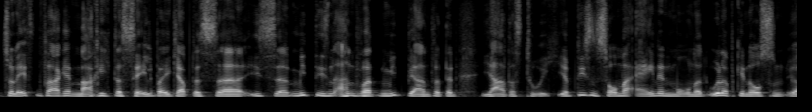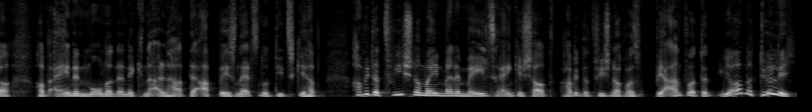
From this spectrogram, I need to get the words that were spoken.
zur letzten Frage, mache ich das selber? Ich glaube, das äh, ist äh, mit diesen Antworten mitbeantwortet. Ja, das tue ich. Ich habe diesen Sommer einen Monat Urlaub genossen, ja, habe einen Monat eine knallharte Abwesenheitsnotiz gehabt. Habe ich dazwischen nochmal in meine Mails reingeschaut? Habe ich dazwischen auch was beantwortet? Ja, natürlich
